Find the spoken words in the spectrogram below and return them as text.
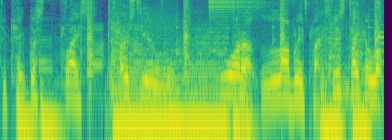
to keep this place toasty and warm. What a lovely place. Let's take a look.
